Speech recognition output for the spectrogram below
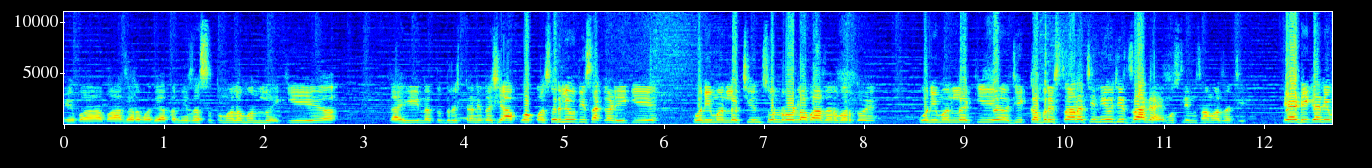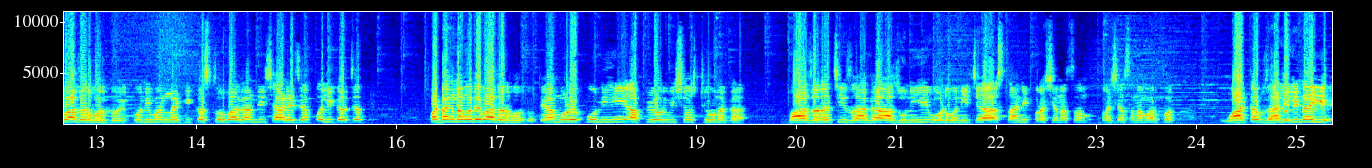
हे बा बाजारामध्ये आता मी जसं तुम्हाला म्हणलोय की अं, काही नतदृष्टाने तशी अफवा पसरली होती सकाळी की कोणी म्हणलं चिंचवण रोडला बाजार भरतोय कोणी म्हणलं की अं, जी कब्रिस्तानाची नियोजित जागा आहे मुस्लिम समाजाची त्या ठिकाणी बाजार भरतोय कोणी म्हणलं की कस्तुरबा गांधी शाळेच्या पलीकडच्या पटांगणामध्ये बाजार भरतो. त्यामुळे कोणीही अफवेवर विश्वास ठेवू नका. बाजाराची जागा अजूनही वडवणीच्या स्थानिक प्रशासना प्रशासनामार्फत वाटप झालेली नाहीये.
